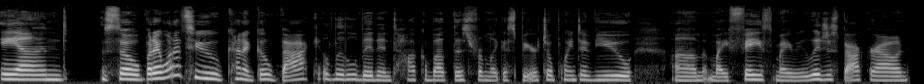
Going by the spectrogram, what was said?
and so, but I wanted to kind of go back a little bit and talk about this from like a spiritual point of view, um, my faith, my religious background,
